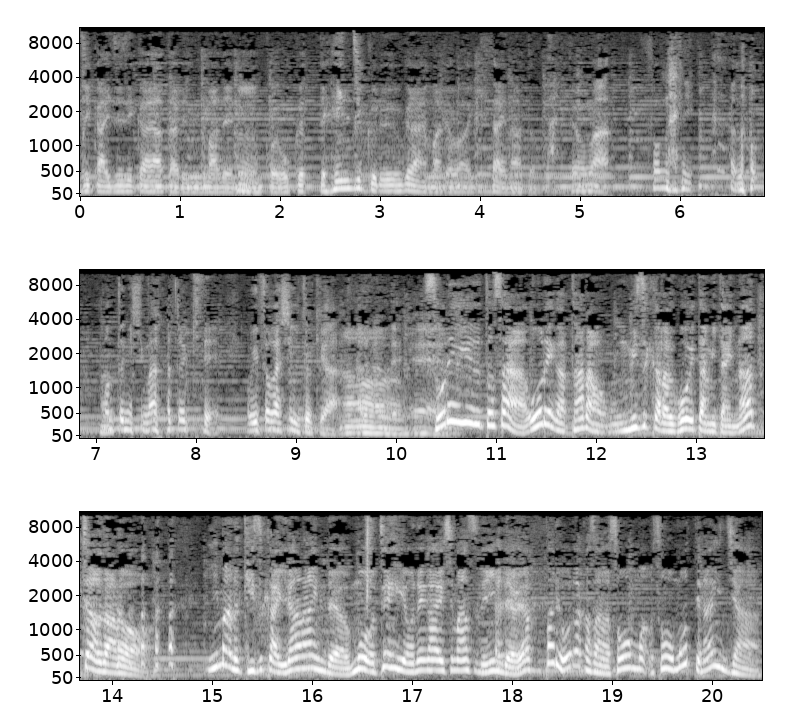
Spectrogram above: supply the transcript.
次回、次回あたりまでにうんこれ送って返事来るぐらいまでは行きたいなと。でもまあ、そんなに、あの、本当に暇な時で、お忙しい時は、あれなんで。ええそれ言うとさ、俺がただ自ら動いたみたいになっちゃうだろう。今の気遣いいらないんだよ。もうぜひお願いしますでいいんだよ。やっぱり小高さんはそう思そう思ってないんじゃん。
